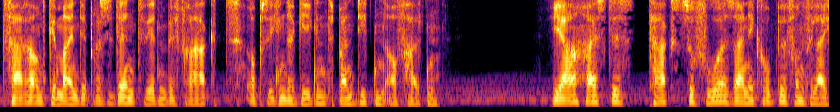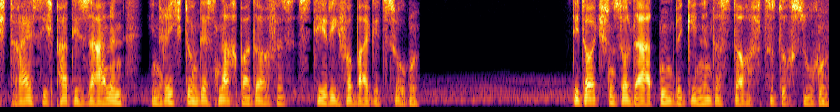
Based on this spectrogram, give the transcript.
Pfarrer und Gemeindepräsident werden befragt, ob sich in der Gegend Banditen aufhalten. Ja, heißt es, tags zuvor sei eine Gruppe von vielleicht 30 Partisanen in Richtung des Nachbardorfes Stiri vorbeigezogen. Die deutschen Soldaten beginnen das Dorf zu durchsuchen.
